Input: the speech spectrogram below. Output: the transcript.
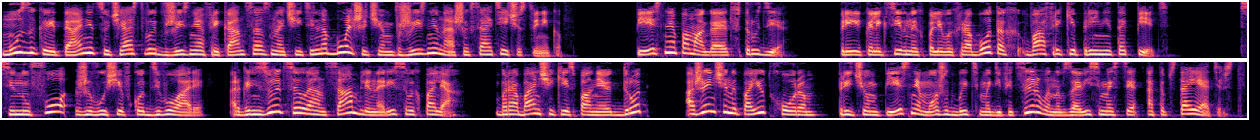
музыка и танец участвуют в жизни африканца значительно больше, чем в жизни наших соотечественников. Песня помогает в труде. При коллективных полевых работах в Африке принято петь. Синуфо, живущий в Кот-д'Ивуаре, организует целые ансамбли на рисовых полях. Барабанщики исполняют дробь, а женщины поют хором, причем песня может быть модифицирована в зависимости от обстоятельств.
